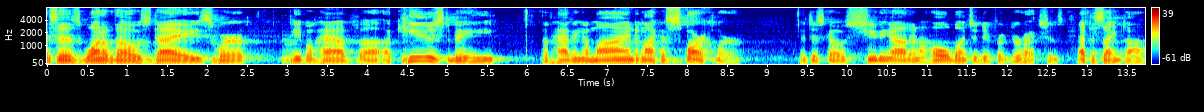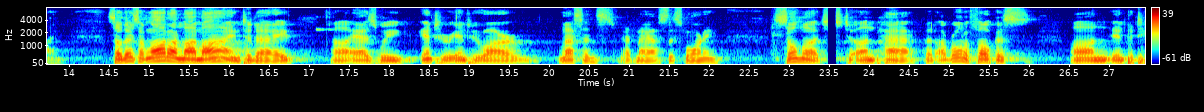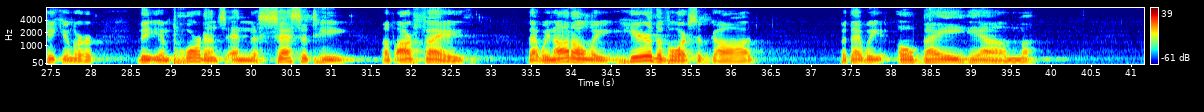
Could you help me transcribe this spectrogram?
This is one of those days where people have uh, accused me of having a mind like a sparkler that just goes shooting out in a whole bunch of different directions at the same time. So there's a lot on my mind today uh, as we enter into our lessons at Mass this morning. So much to unpack, but I want to focus on, in particular, the importance and necessity of our faith that we not only hear the voice of God, but that we obey Him.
